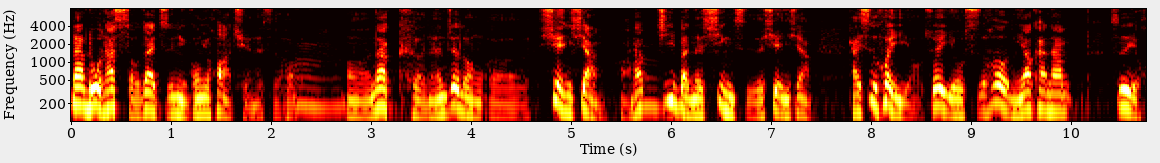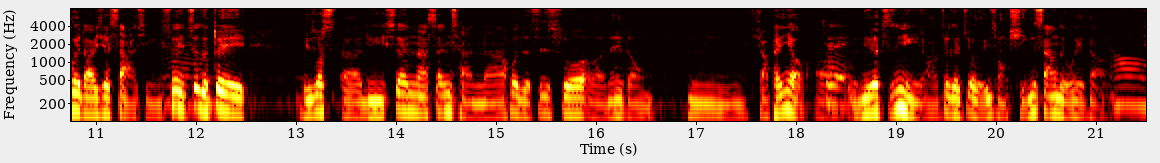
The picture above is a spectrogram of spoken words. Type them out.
那如果他守在子女宫又化权的时候，嗯、哦，那可能这种呃现象啊，它基本的性质的现象还是会有，所以有时候你要看他是不是也会到一些煞星，嗯、所以这个对，比如说呃女生啊生产啊，或者是说呃那种嗯小朋友啊，对。你的子女啊，这个就有一种行伤的味道了，哦，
